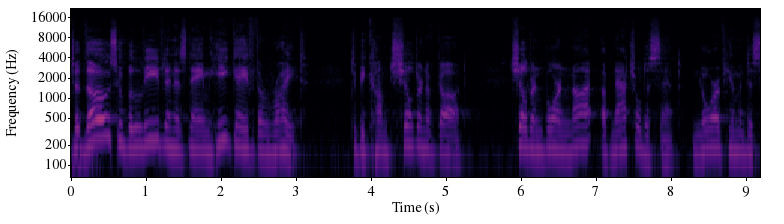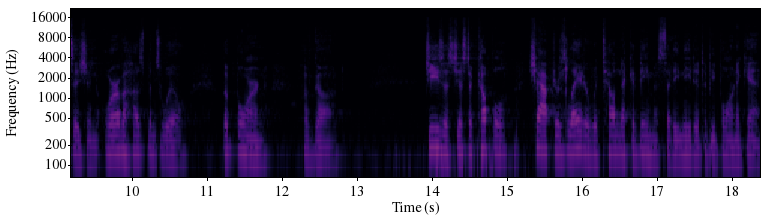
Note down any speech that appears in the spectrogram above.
to those who believed in his name, he gave the right to become children of God, children born not of natural descent, nor of human decision, or of a husband's will, but born of God. Jesus, just a couple chapters later, would tell Nicodemus that he needed to be born again.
